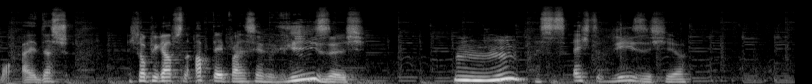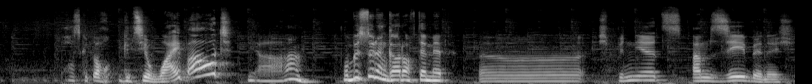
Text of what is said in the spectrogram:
Boah, ey, das. Ich glaube, hier gab es ein Update, weil es ist ja riesig. Mhm. Es ist echt riesig hier. Boah, es gibt auch. Gibt's hier Wipeout? Ja. Wo bist du denn gerade auf der Map? Äh, ich bin jetzt am See, bin ich.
